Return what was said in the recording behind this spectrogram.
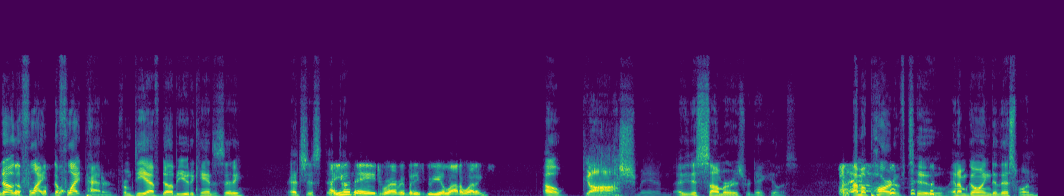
no, the flight, the flight pattern from DFW to Kansas City. That's just. that Are you at the age where everybody's going to be a lot of weddings? Oh gosh, man! I mean, this summer is ridiculous. I'm a part of two, and I'm going to this one,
